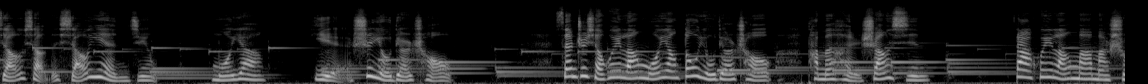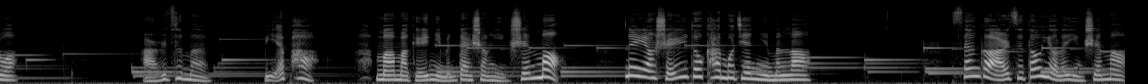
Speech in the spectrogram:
小小的小眼睛，模样也是有点丑。三只小灰狼模样都有点丑，他们很伤心。大灰狼妈妈说：“儿子们，别怕，妈妈给你们戴上隐身帽，那样谁都看不见你们了。”三个儿子都有了隐身帽，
